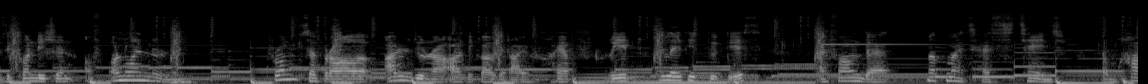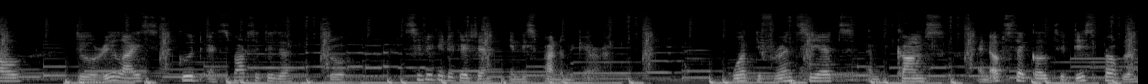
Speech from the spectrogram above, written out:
with the condition of online learning, from several other journal articles that I have read related to this, I found that not much has changed from how to realize good and smart citizen through civic education in this pandemic era. What differentiates and becomes an obstacle to this problem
